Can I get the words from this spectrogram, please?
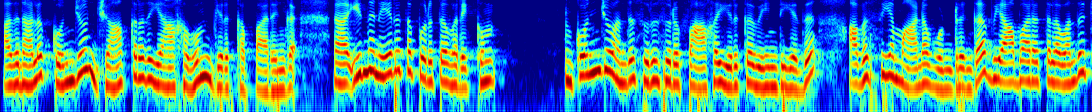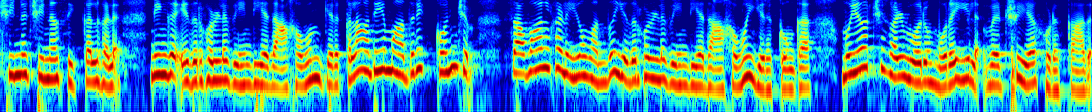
அதனால் கொஞ்சம் ஜாக்கிரதையாகவும் இருக்க பாருங்க. இந்த நேரத்தை பொறுத்த வரைக்கும் கொஞ்சம் வந்து சுறுசுறுப்பாக இருக்க வேண்டியது அவசியமான ஒன்றுங்க. வியாபாரத்தில் வந்து சின்ன சின்ன சிக்கல்களை நீங்கள் எதிர்கொள்ள வேண்டியதாகவும் இருக்கலாம். அதே மாதிரி கொஞ்சம் சவால்களையும் வந்து எதிர்கொள்ள வேண்டியதாகவும் இருக்குங்க. முயற்சிகள் ஒரு முறையில் வெற்றியை கொடுக்காது.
